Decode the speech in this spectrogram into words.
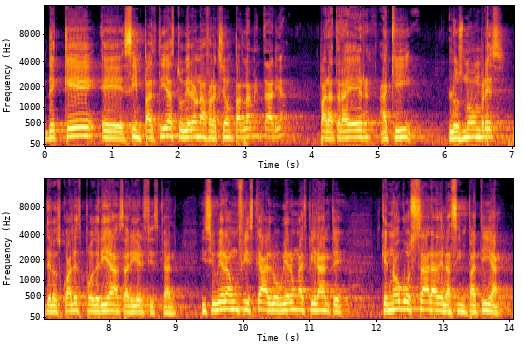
de qué eh, simpatías tuviera una fracción parlamentaria para traer aquí los nombres de los cuales podría salir el fiscal. Y si hubiera un fiscal o hubiera un aspirante que no gozara de la simpatía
